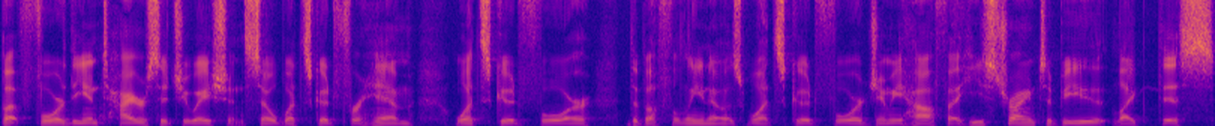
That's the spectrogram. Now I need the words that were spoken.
but for the entire situation. So what's good for him? What's good for the Buffalinos? What's good for Jimmy Hoffa? He's trying to be like this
